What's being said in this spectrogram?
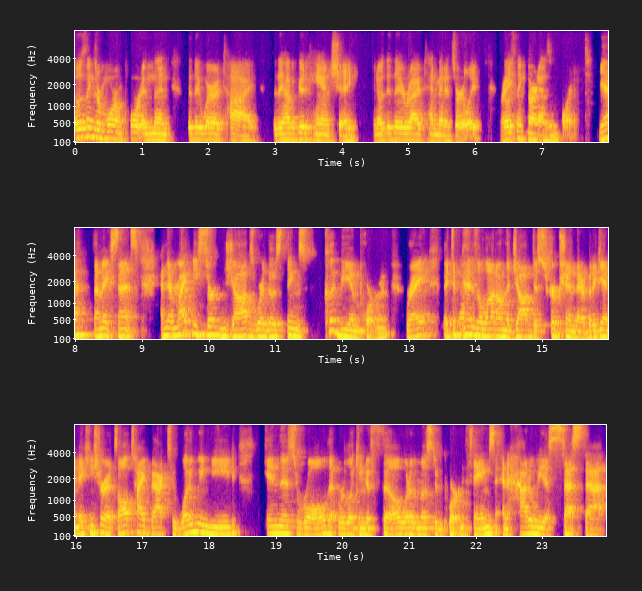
Those things are more important than did they wear a tie? Did they have a good handshake? You know, did they arrive 10 minutes early? Right. Those things aren't as important. Yeah, that makes sense. And there might be certain jobs where those things could be important, right? It depends yeah. a lot on the job description there. But again, making sure it's all tied back to what do we need in this role that we're looking to fill? What are the most important things? And how do we assess that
